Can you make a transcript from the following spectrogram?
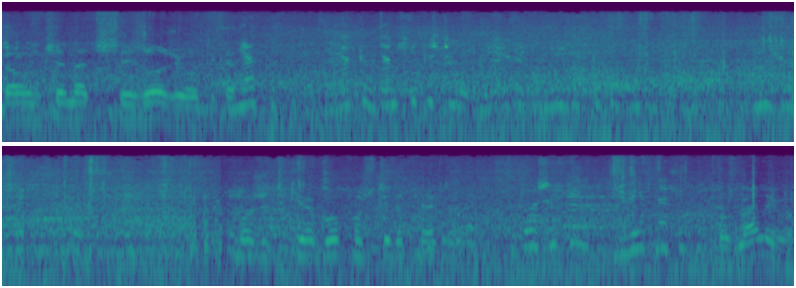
това момче значи се е изложило така. Някакъв, някакъв дамски пистолет. беше. Може такива глупости да прави. Той също е, живее в нашия квартал. Позна ли го?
